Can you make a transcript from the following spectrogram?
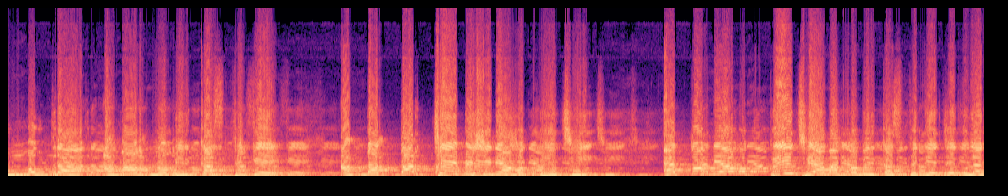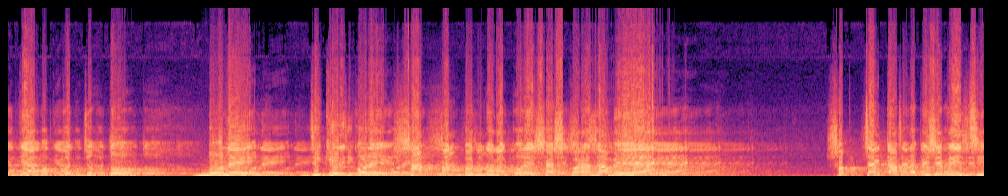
উম্মতরা আমার নবীর কাছ থেকে আমরা তার চেয়ে বেশি নিয়ামত পেয়েছি। এত নিয়ামত পেয়েছি আমার নবীর কাছ থেকে যেগুলা কিয়ামত পর্যন্ত বলে, জিকির করে সম্মান বর্ণনা করে শেষ করা যাবে। সবচাইতে আমরা বেশি পেয়েছি।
